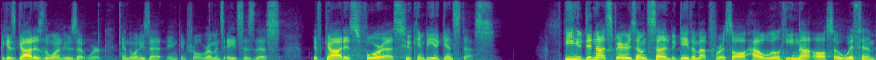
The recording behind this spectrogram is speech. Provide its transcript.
because God is the one who's at work and the one who's at, in control. Romans 8 says this If God is for us, who can be against us? He who did not spare his own son, but gave him up for us all, how will he not also with him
